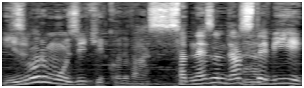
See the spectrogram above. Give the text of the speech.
Izbor muzike kod vas. Sad ne znam da li ste vi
